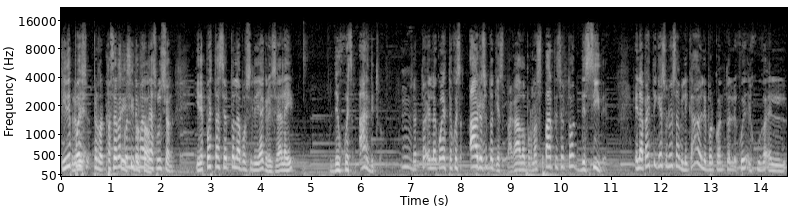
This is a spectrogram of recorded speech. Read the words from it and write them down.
Y después, Pero perdón, para cerrar Sí, con sí, el tema favor. de la solución. Y después está cierto la posibilidad, que lo dice la ley, de un juez árbitro, Mm. ¿cierto? En la cual este juez árbitro, ¿cierto? Que es pagado por las partes, ¿cierto? Decide. En la práctica eso no es aplicable por cuanto el, el el-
